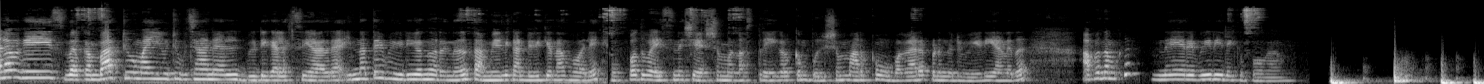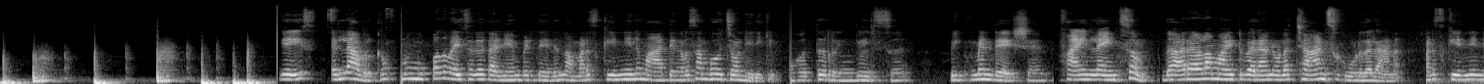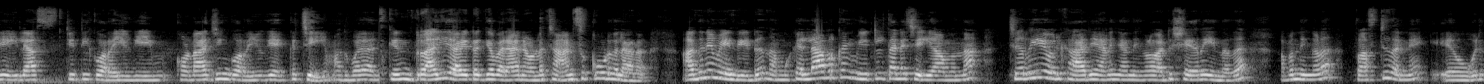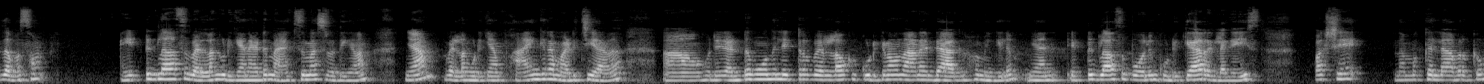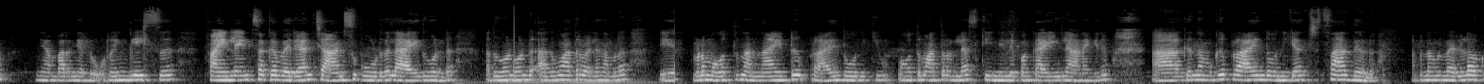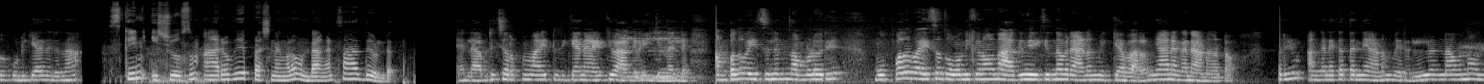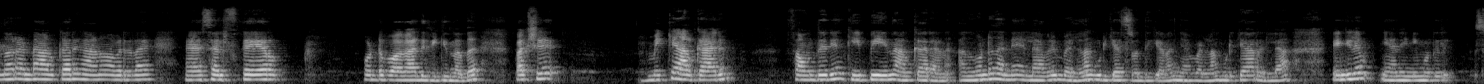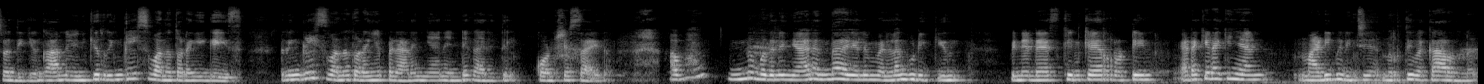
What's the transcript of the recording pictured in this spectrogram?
Hello guys welcome back to my YouTube channel beauty galaxy യാത്ര ഇന്നത്തെ video എന്ന് പറയുന്നത് തമിഴിൽ കണ്ടിരിക്കുന്ന പോലെ മുപ്പത് വയസ്സിന് ശേഷമുള്ള സ്ത്രീകൾക്കും പുരുഷന്മാർക്കും ഉപകാരപ്പെടുന്ന ഒരു വീഡിയോ ആണിത്. അപ്പൊ നമുക്ക് നേരെ വീഡിയോയിലേക്ക് പോകാം. ഗെയ്സ് എല്ലാവർക്കും മുപ്പത് വയസ്സൊക്കെ കഴിയുമ്പോഴത്തേനും നമ്മുടെ സ്കിന്നിൽ മാറ്റങ്ങൾ സംഭവിച്ചുകൊണ്ടിരിക്കും മുഖത്ത് റിങ്കിൾസ് പിഗ്മെന്റേഷൻ ഫൈൻ ലൈൻസും ധാരാളമായിട്ട് വരാനുള്ള ചാൻസ് കൂടുതലാണ്. നമ്മുടെ സ്കിന്നിന്റെ ഇലാസ്റ്റിറ്റി കുറയുകയും കൊളാജിൻ കുറയുകയും ഒക്കെ ചെയ്യും. അതുപോലെ സ്കിൻ ഡ്രൈ ആയിട്ടൊക്കെ വരാനുള്ള ചാൻസ് കൂടുതലാണ്. അതിനു വേണ്ടിയിട്ട് നമുക്ക് എല്ലാവർക്കും വീട്ടിൽ തന്നെ ചെയ്യാവുന്ന ചെറിയ ഒരു കാര്യമാണ് ഞാൻ നിങ്ങളുമായിട്ട് ഷെയർ ചെയ്യുന്നത്. അപ്പം നിങ്ങൾ ഫസ്റ്റ് തന്നെ ഒരു ദിവസം എട്ട് ഗ്ലാസ് വെള്ളം കുടിക്കാനായിട്ട് മാക്സിമം ശ്രദ്ധിക്കണം. ഞാൻ വെള്ളം കുടിക്കാൻ ഭയങ്കര മടിച്ചിയാണ്. ഒരു രണ്ട് മൂന്ന് ലിറ്റർ വെള്ളമൊക്കെ കുടിക്കണമെന്നാണ് എന്റെ ആഗ്രഹമെങ്കിലും ഞാൻ എട്ട് ഗ്ലാസ് പോലും കുടിക്കാറില്ല ഗെയ്സ് പക്ഷേ നമുക്കെല്ലാവർക്കും ഞാൻ പറഞ്ഞല്ലോ റിങ്കിൾസ് ഫൈൻ ലൈൻസ് ഒക്കെ വരാൻ ചാൻസ് കൂടുതലായതുകൊണ്ട്. അതുകൊണ്ട് അതുമാത്രമല്ല നമ്മൾ നമ്മുടെ മുഖത്ത് നന്നായിട്ട് പ്രായം തോന്നിക്കും. മുഖത്ത് മാത്രമല്ല സ്കിന്നിൽ ഇപ്പം കയ്യിലാണെങ്കിലും ഒക്കെ നമുക്ക് പ്രായം തോന്നിക്കാൻ സാധ്യതയുണ്ട്. അപ്പം നമ്മൾ വെള്ളമൊക്കെ കുടിക്കാതിരുന്ന സ്കിൻ ഇഷ്യൂസും ആരോഗ്യ പ്രശ്നങ്ങളും ഉണ്ടാകാൻ സാധ്യതയുണ്ട്. എല്ലാവരും ചെറുപ്പമായിട്ടിരിക്കാനായിരിക്കും ആഗ്രഹിക്കുന്നല്ലേ അമ്പത് വയസ്സിലും നമ്മളൊരു മുപ്പത് വയസ്സ് തോന്നിക്കണമെന്ന് ആഗ്രഹിക്കുന്നവരാണ് മിക്കവാറും. ഞാൻ അങ്ങനെയാണ് കേട്ടോ. അവരും അങ്ങനെയൊക്കെ തന്നെയാണ്. വിരലിലുണ്ടാവുന്ന ഒന്നോ രണ്ടോ ആൾക്കാർ കാണും അവരുടെ സെൽഫ് കെയർ കൊണ്ടുപോകാതിരിക്കുന്നത്. പക്ഷേ മിക്ക ആൾക്കാരും സൗന്ദര്യം കീപ്പ് ചെയ്യുന്ന ആൾക്കാരാണ്. അതുകൊണ്ട് തന്നെ എല്ലാവരും വെള്ളം കുടിക്കാൻ ശ്രദ്ധിക്കണം. ഞാൻ വെള്ളം കുടിക്കാറില്ല. എങ്കിലും ഞാൻ ഇനി മുതൽ ശ്രദ്ധിക്കും. കാരണം എനിക്ക് റിങ്കിൾസ് വന്ന് തുടങ്ങി ഗെയ്സ് റിങ്കിൾസ് വന്ന് തുടങ്ങിയപ്പോഴാണ് ഞാൻ എന്റെ കാര്യത്തിൽ കോൺഷ്യസ് ആയത്. അപ്പം ഇന്ന് മുതൽ ഞാൻ എന്തായാലും വെള്ളം കുടിക്കും. പിന്നെ എന്റെ സ്കിൻ കെയർ റൊട്ടീൻ ഇടയ്ക്കിടയ്ക്ക് ഞാൻ മടി പിടിച്ച് നിർത്തി വെക്കാറുണ്ട്.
